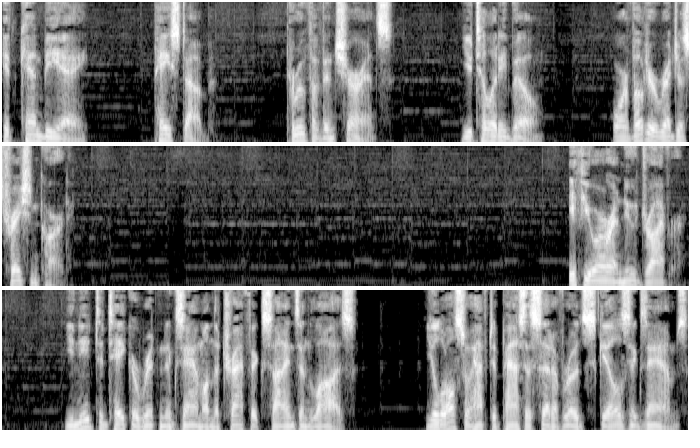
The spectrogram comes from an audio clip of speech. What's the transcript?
It can be a pay stub, proof of insurance, utility bill, or voter registration card. If you are a new driver, you need to take a written exam on the traffic signs and laws. You'll also have to pass a set of road skills exams.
